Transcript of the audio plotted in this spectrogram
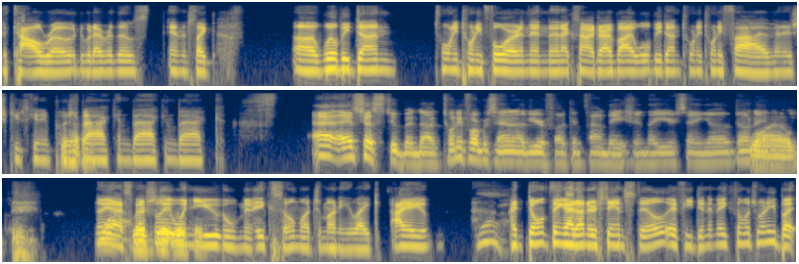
the cow road, whatever those, and it's like, uh, will be done 2024, and then the next time I drive by, will be done 2025, and it just keeps getting pushed Yeah. back and back and back. Uh, it's just stupid, Doug. Twenty four percent of your fucking foundation that you're saying, "Oh, donate." Wild. No, yeah, especially Legit, when you make so much money. Like I, Yeah. I don't think I'd understand still if he didn't make so much money, but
